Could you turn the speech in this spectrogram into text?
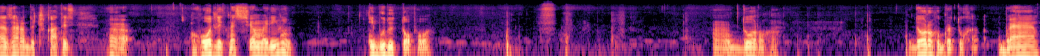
е, зараз дочекатись е, годлік на сьомий рівень. І буде топово. Дорого. Дорого, братуха. Бем.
